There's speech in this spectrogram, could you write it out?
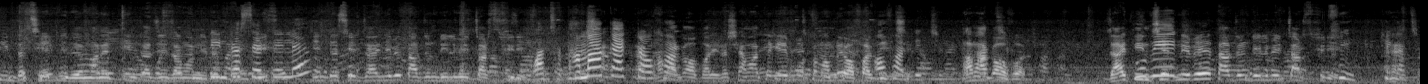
তিনটা সেট নেবে মানে তিনটা যে জামা নেবে তিনটা set নিলে? তিনটা সেট যাই নেবে তার জন্য ডেলিভারি চার্জ ফ্রি আচ্ছা ধামাকা একটা অফার ধামাকা অফার এটা শ্যামা থেকে প্রথম আমরা অফার অফার দিচ্ছি। ধামাকা অফার যাই তিন সেট নেবে তার জন্য ডেলিভারি চার্জ ফ্রি ঠিক হ্যাঁ। আছে।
